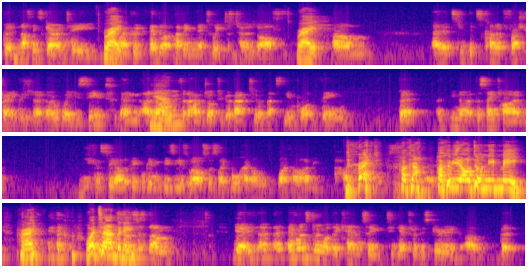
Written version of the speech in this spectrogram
but nothing's guaranteed. Right. I could end up having next week just turned off. Right. Um, and it's it's kind of frustrating because you don't know where you sit. And I Yeah. know that I have a job to go back to, and that's the important thing. But uh, you know, at the same time, you can see other people getting busy as well. So it's like, well, hang on, why can't I be part of Right. How come how come you all don't need me? Right. What's Yeah, so happening? it's just, um, yeah, uh, uh, everyone's doing what they can to, to get through this period. Um, but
